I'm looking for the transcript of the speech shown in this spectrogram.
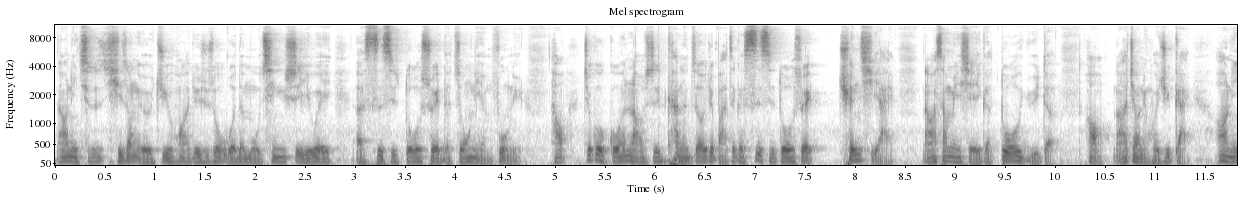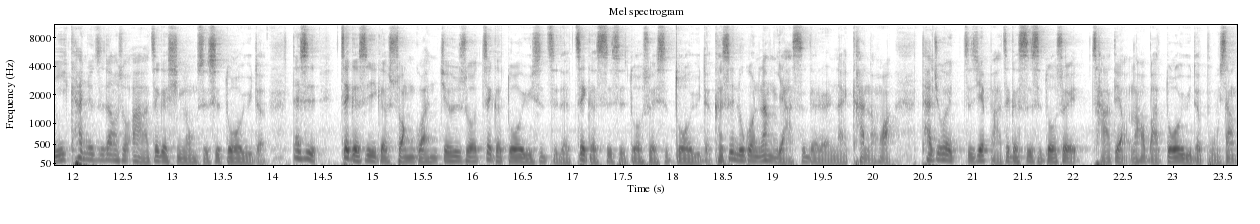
然后你其实其中有一句话就是说我的母亲是一位呃四十多岁的中年妇女，好，结果国文老师看了之后就把这个四十多岁。圈起来，然后上面写一个多余的，好，然后叫你回去改哦。你一看就知道说啊，这个形容词是多余的。但是这个是一个双关，就是说这个多余是指的这个四十多岁是多余的。可是如果让雅思的人来看的话，他就会直接把这个四十多岁擦掉，然后把多余的补上，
